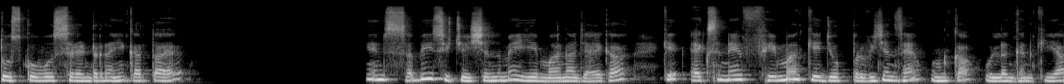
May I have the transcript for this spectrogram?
तो उसको वो सरेंडर नहीं करता है। इन सभी सिचुएशन में ये माना जाएगा कि एक्स ने फेमा के जो प्रोविजंस हैं, उनका उल्लंघन किया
